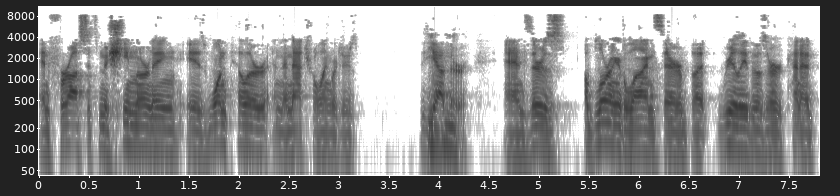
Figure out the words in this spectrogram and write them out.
And for us, it's machine learning is one pillar and the natural language is the mm-hmm. other. And there's a blurring of the lines there, but really those are kind of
